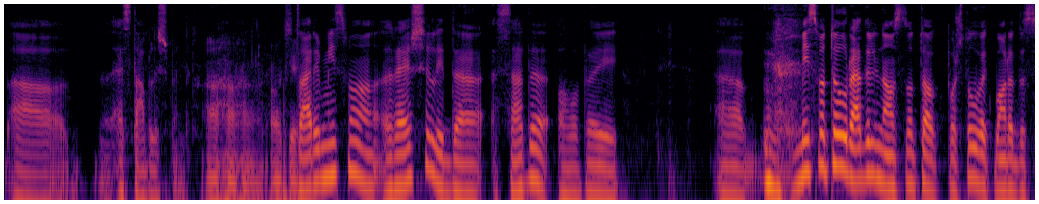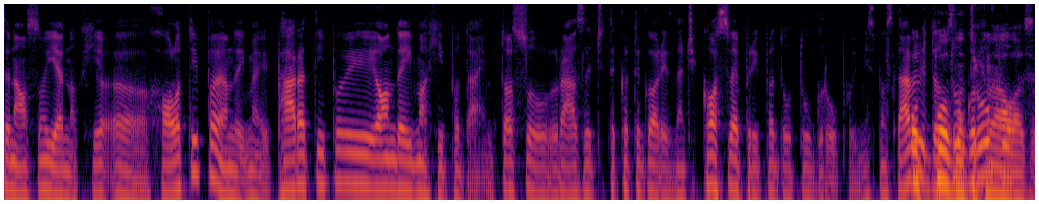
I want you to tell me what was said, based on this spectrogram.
uh, establishment. Aha, aha, okay. U stvari mi smo rešili da sada ovaj, Uh, mi smo to uradili na osnovu tog, pošto uvek mora da se na osnovu jednog uh, holotipa, onda imaju paratipovi, onda ima hipodajm. To su različite kategorije, znači ko sve pripada u tu grupu. I mi smo stavili da u tu grupu nalaza.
